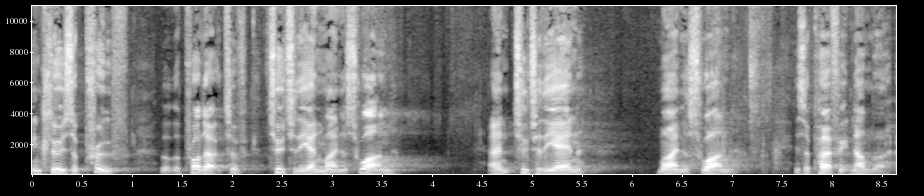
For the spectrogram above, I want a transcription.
includes a proof that the product of 2 to the n minus 1 and 2 to the n minus 1 is a perfect number,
